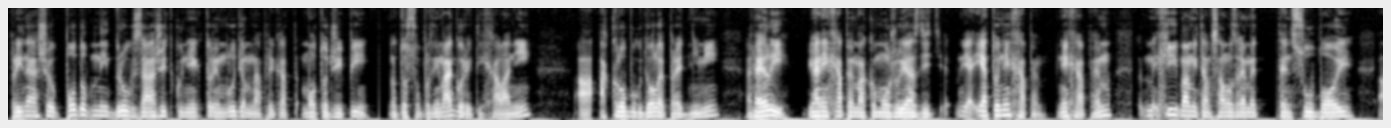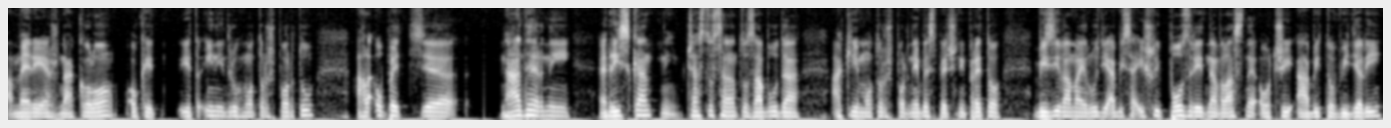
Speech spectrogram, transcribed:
prinášajú podobný druh zážitku niektorým ľuďom, napríklad MotoGP. No to sú plní magory, tí chalani, a, a klobúk dole pred nimi. Rally, ja nechápem, ako môžu jazdiť. Ja, ja to nechápem, nechápem. Chýba mi tam samozrejme ten súboj a meriaž na kolo. OK, je to iný druh motoršportu, ale opäť e, nádherný, riskantný. Často sa na to zabúda, aký je motoršport nebezpečný, preto vyzývam aj ľudí, aby sa išli pozrieť na vlastné oči a aby to videli,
